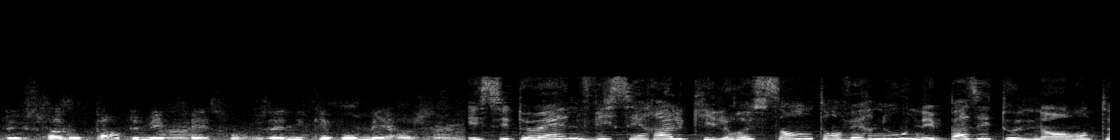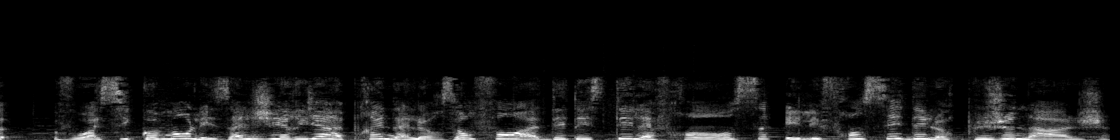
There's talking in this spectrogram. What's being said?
de salopards de mes fesses, on vous a niqué vos mères. Et cette haine viscérale qu'ils ressentent envers nous n'est pas étonnante, voici comment les Algériens apprennent à leurs enfants à détester la France et les Français dès leur plus jeune âge.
